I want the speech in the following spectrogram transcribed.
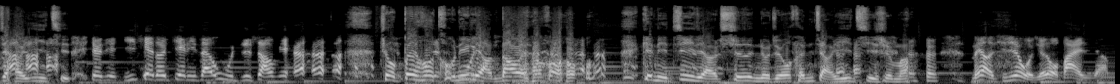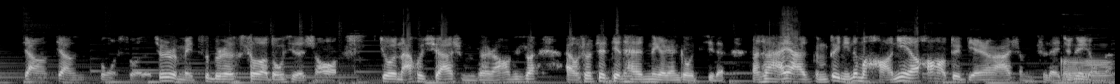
讲义气。就是一切都建立在物质上面。就背后捅你两刀，然后给你寄一点吃的，你就觉得我很讲义气是吗？没有，其实我觉得我爸也是这样，这样这样跟我说的，就是每次不是收到东西的时候，就拿回去啊什么的，然后就说，哎，我说这电台那个人给我寄的，然后说，哎呀，怎么对你那么好，你也要好好对别人啊什么之类，就那种的，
